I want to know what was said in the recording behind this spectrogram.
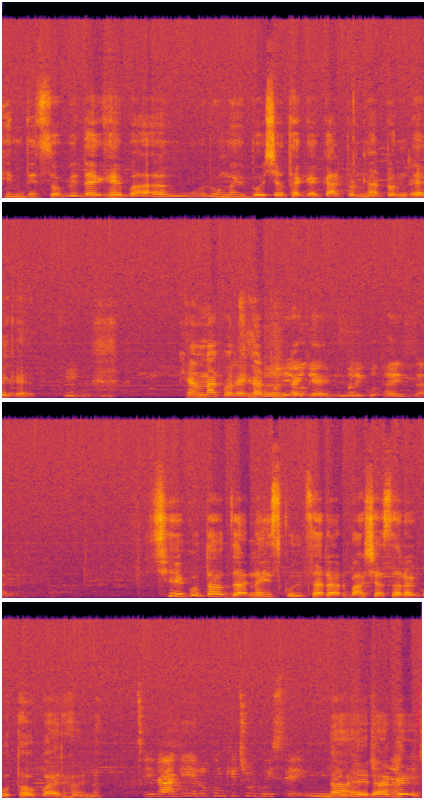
হিন্দি ছবি দেখে বা রুমে বসে থাকে কার্টুন নাটুন দেখে। খেলনা করে কার্টুন দেখে। মানে কোথায় যায়? সে কোথাও যায় না স্কুল ছাড়া আর বাসা ছাড়া কোথাও বাইর হয় না। এর আগে এরকম কিছু হয়েছে না এর আগে না?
